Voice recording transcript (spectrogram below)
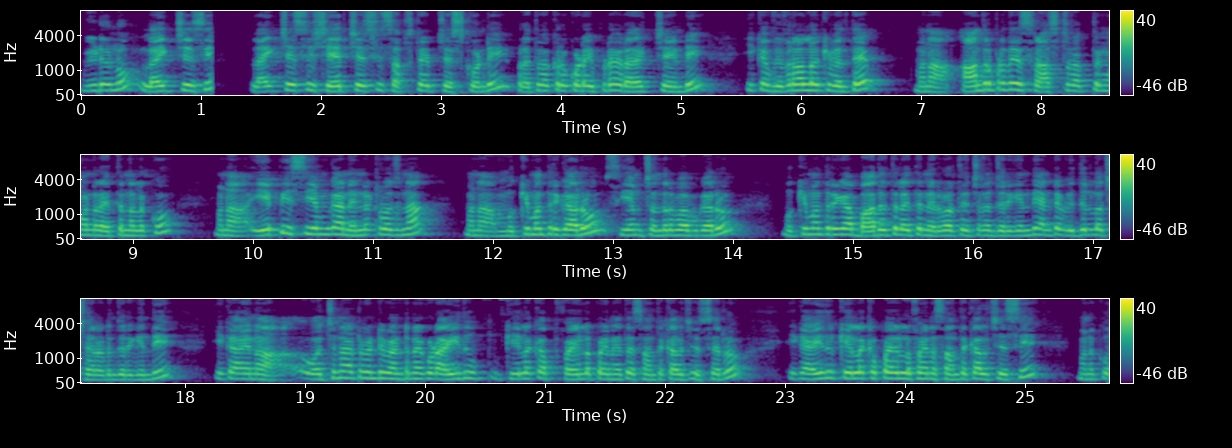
వీడియోను లైక్ చేసి లైక్ చేసి షేర్ చేసి సబ్స్క్రైబ్ చేసుకోండి. ప్రతి ఒక్కరు కూడా ఇప్పుడే లైక్ చేయండి. ఇక వివరాల్లోకి వెళ్తే మన ఆంధ్రప్రదేశ్ రాష్ట్ర వ్యాప్తంగా ఉన్న రైతన్నలకు మన ఏపీ సీఎంగా నిన్నటి రోజున మన ముఖ్యమంత్రి గారు సీఎం చంద్రబాబు గారు ముఖ్యమంత్రిగా బాధ్యతలు అయితే నిర్వర్తించడం జరిగింది. అంటే విధుల్లో చేరడం జరిగింది. ఇక ఆయన వచ్చినటువంటి వెంటనే కూడా ఐదు కీలక ఫైళ్ళ పైన అయితే సంతకాలు చేశారు. ఇక ఐదు కీలక ఫైళ్ళ పైన సంతకాలు చేసి మనకు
